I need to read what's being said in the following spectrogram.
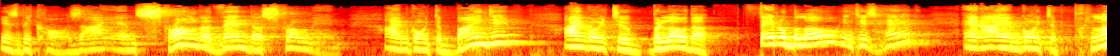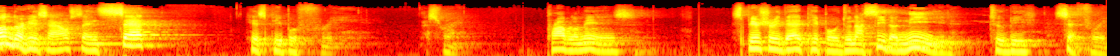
is because I am stronger than the strong man. I'm going to bind him. I'm going to blow the fatal blow into his head, and I am going to plunder his house and set his people free. That's right. Problem is, spiritually dead people do not see the need to be set free.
